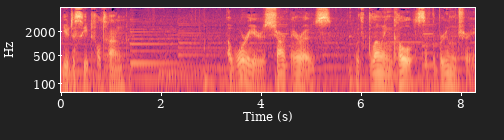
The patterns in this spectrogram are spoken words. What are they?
you deceitful tongue? A warrior's sharp arrows with glowing coals of the broom tree.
